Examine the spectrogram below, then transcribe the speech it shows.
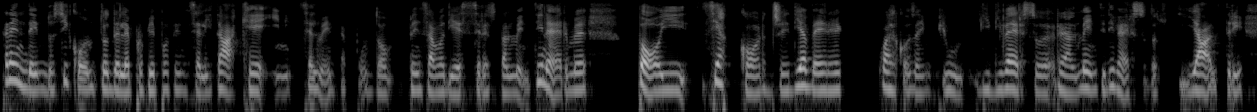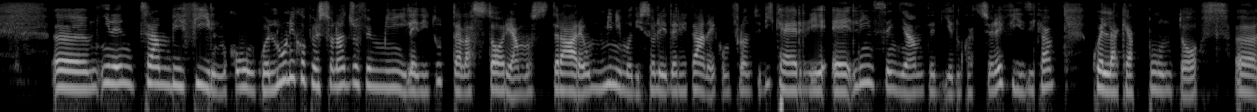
rendendosi conto delle proprie potenzialità che inizialmente appunto pensava di essere totalmente inerme, poi si accorge di avere qualcosa in più di diverso, realmente diverso da tutti gli altri Uh, in entrambi i film, comunque, l'unico personaggio femminile di tutta la storia a mostrare un minimo di solidarietà nei confronti di Carrie è l'insegnante di educazione fisica, quella che appunto uh,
